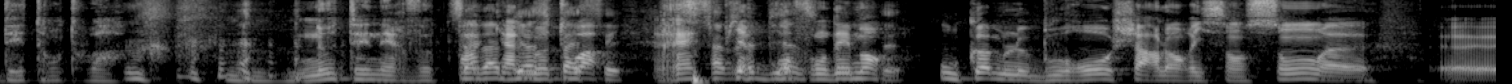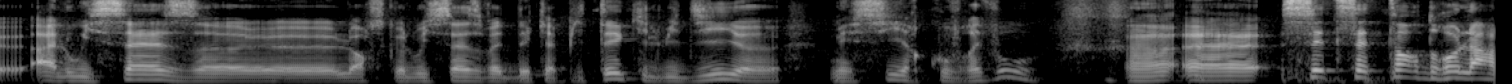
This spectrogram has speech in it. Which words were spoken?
Détends-toi, ne t'énerve pas, calme-toi, respire profondément. Ou comme le bourreau Charles-Henri Sanson euh, euh, à Louis XVI, euh, lorsque Louis XVI va être décapité, qui lui dit Mais sire, couvrez-vous. C'est de cet ordre-là.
